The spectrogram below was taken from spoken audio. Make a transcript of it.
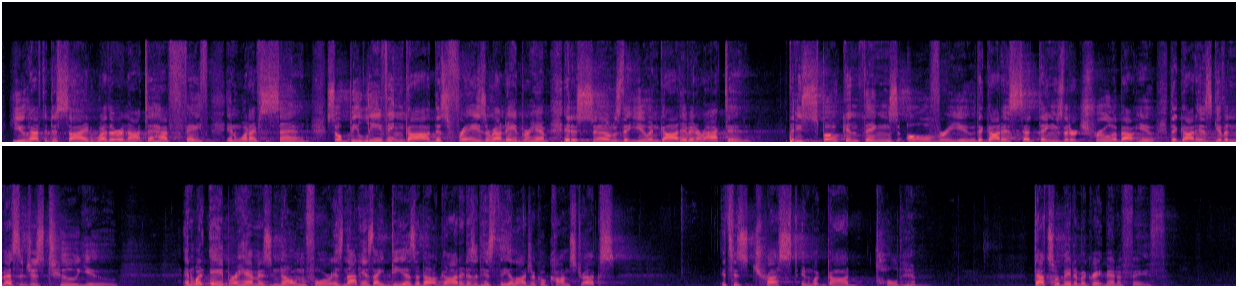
You have to decide whether or not to have faith in what I've said. So, believing God, this phrase around Abraham, it assumes that you and God have interacted, that He's spoken things over you, that God has said things that are true about you, that God has given messages to you. And what Abraham is known for is not his ideas about God, it isn't his theological constructs, it's his trust in what God told him. That's what made him a great man of faith.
